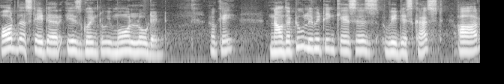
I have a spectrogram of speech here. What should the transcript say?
or the stator is going to be more loaded. Okay. Now, the two limiting cases we discussed are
